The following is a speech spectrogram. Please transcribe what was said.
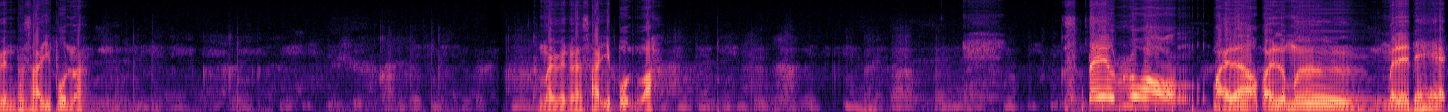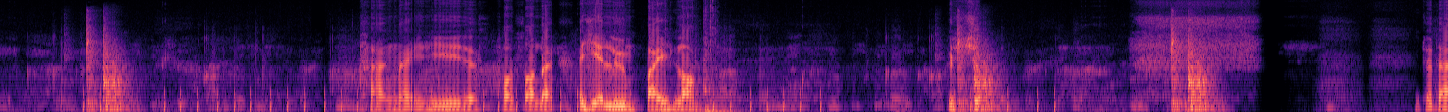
เป็นภาษาญี่ปุ่นวะทำไมเป็นภาษาญี่ปุ่นวะสเตอรองไปแล้วไปแล้วมือ ไม่ได้แดกางไหนที่จะพอซ้อนได้ไอ้เหี้ยลืมไปล็อกเอ้ยเชี่ยจะได้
